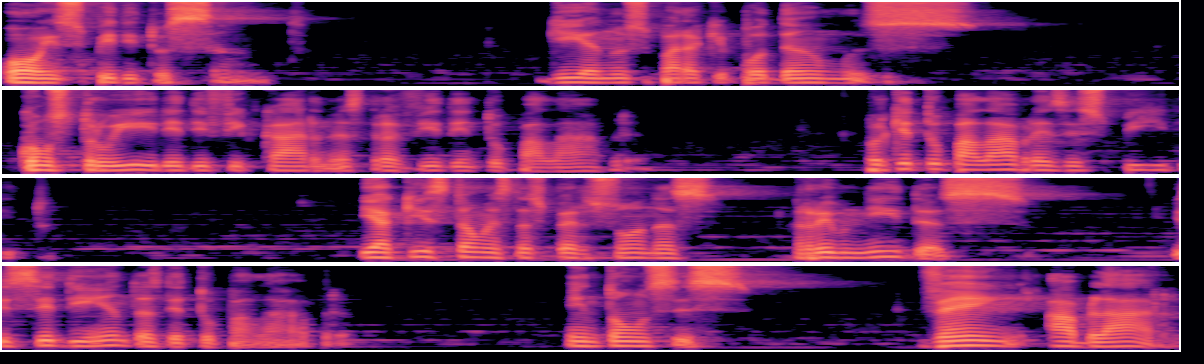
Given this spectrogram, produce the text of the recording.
Ó Espírito Santo, guia-nos para que podamos construir, edificar nossa vida em tu palavra, porque tu palavra é Espírito. E aqui estão estas pessoas reunidas e sedientas de tu palavra. Então, vem hablar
